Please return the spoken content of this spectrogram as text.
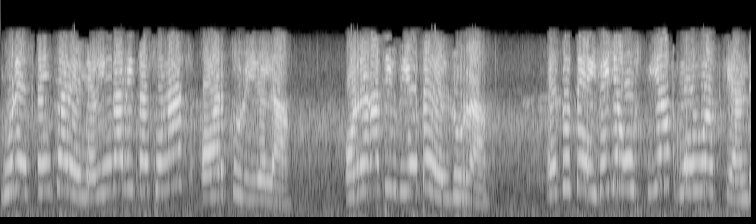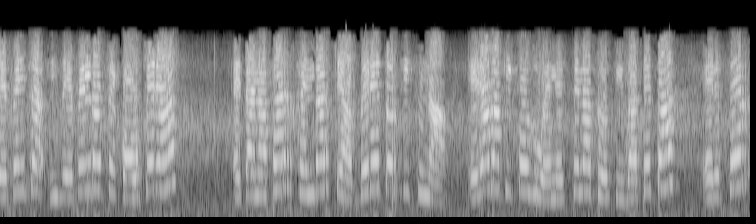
gure eskaintzaren egingarritasunaz ohartu direla. Horregatik diote beldurra. Ez dute ideia guztiak modu azkean defendatzeko aukeraz, eta nafar jendarteak bere torkizuna erabakiko duen estenatuoti batetak erzer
